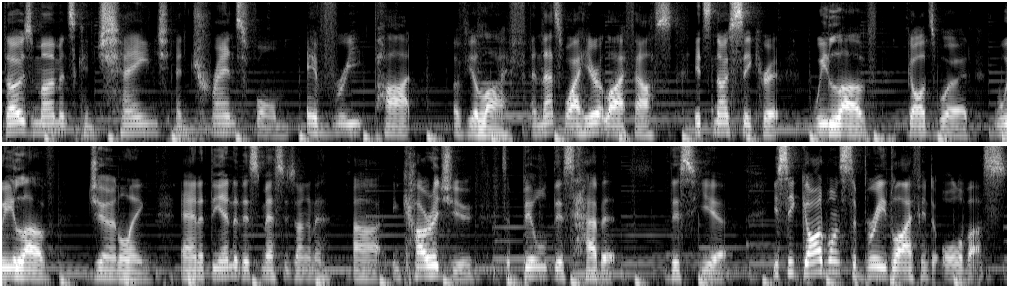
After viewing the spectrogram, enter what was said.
those moments can change and transform every part of your life. And that's why here at Lifehouse, it's no secret, we love God's word. We love journaling. And at the end of this message, I'm going to uh, encourage you to build this habit this year. You see, God wants to breathe life into all of us.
